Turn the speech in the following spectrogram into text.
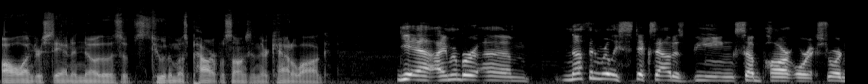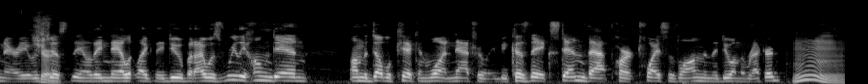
all understand and know those are two of the most powerful songs in their catalog. Yeah, I remember. Um, nothing really sticks out as being subpar or extraordinary. It was Sure. just you know they nail it like they do. But I was really honed in on the double kick and one naturally because they extend that part twice as long than they do on the record. Hmm.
